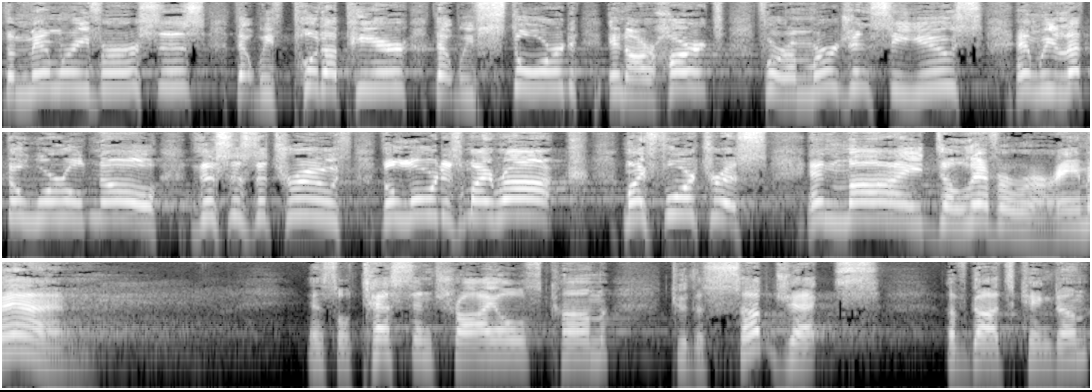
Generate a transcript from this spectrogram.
the memory verses that we've put up here, that we've stored in our heart for emergency use, and we let the world know this is the truth. The Lord is my rock, my fortress, and my deliverer. Amen. And so tests and trials come to the subjects of God's kingdom,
